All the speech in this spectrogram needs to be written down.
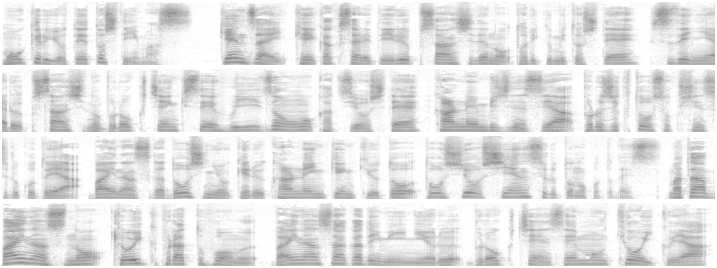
設ける予定としています。現在計画されているプサン市での取り組みとして、すでにあるプサン市のブロックチェーン規制フリーゾーンを活用して、関連ビジネスやプロジェクトを促進することや、バイナンスが同市における関連研究と投資を支援するとのことです。また、バイナンスの教育プラットフォーム、バイナンスアカデミーによるブロックチェーン専門教育や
